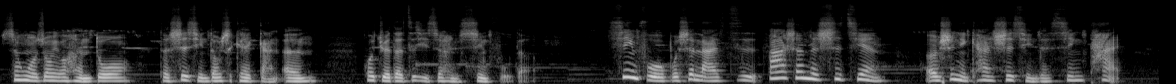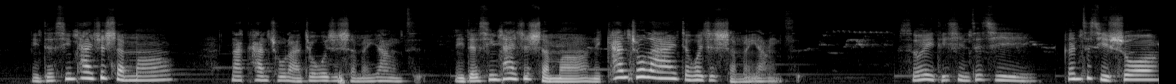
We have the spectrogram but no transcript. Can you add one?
生活中有很多的事情都是可以感恩，会觉得自己是很幸福的。幸福不是来自发生的事件，而是你看事情的心态。你的心态是什么？那看出来就会是什么样子。你的心态是什么？你看出来就会是什么样子。所以提醒自己，跟自己说：“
